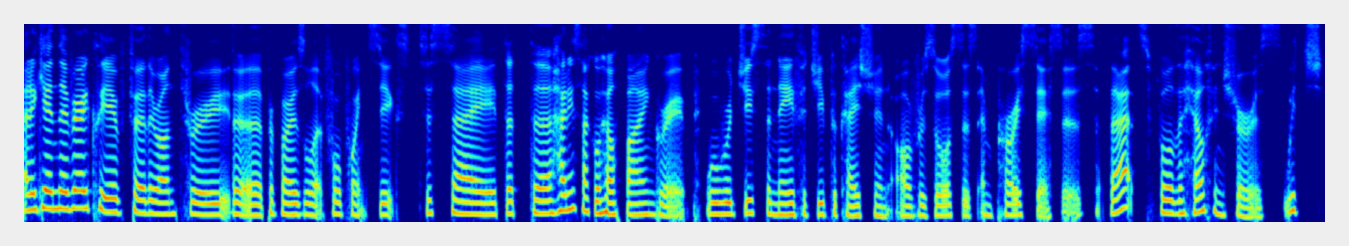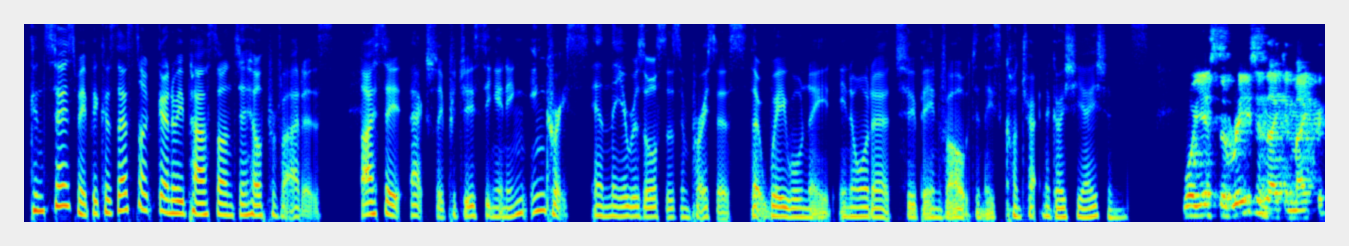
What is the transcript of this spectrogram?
And again, they're very clear further on through the proposal at 4.6 to say that the Honeysuckle Health Buying Group will reduce the need for duplication of resources and processes. That's for the health insurers, which concerns me because that's not going to be passed on to health providers. I see it actually producing an in- increase in the resources and process that we will need in order to be involved in these contract negotiations. Well, yes, the reason they can make the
